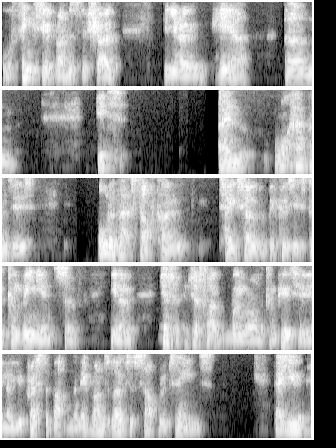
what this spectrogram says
or thinks it runs the show, you know here. Um, it's and what happens is all of that stuff kind of takes over because it's the convenience of you know just just like when we're on the computer you know you press the button and it runs loads of subroutines that you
